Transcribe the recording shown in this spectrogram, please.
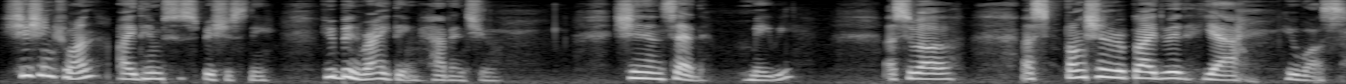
Shi Qingxuan eyed him suspiciously. You've been writing, haven't you? Xie Lian said, maybe. As well as Feng Xin replied with, yeah, he was.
